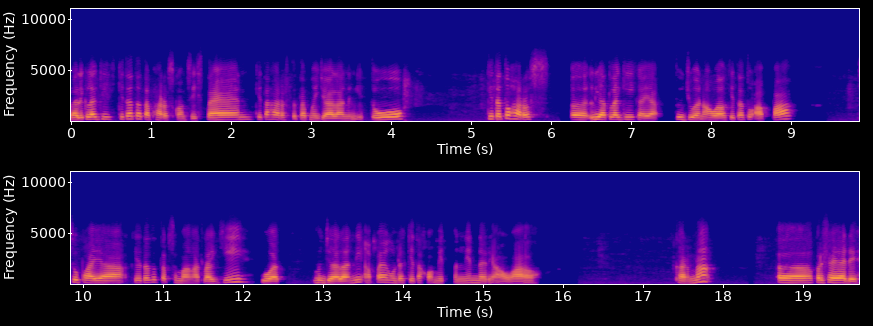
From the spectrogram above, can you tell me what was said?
balik lagi, kita tetap harus konsisten, kita harus tetap ngejalanin itu. Kita tuh harus, eee, lihat lagi kayak tujuan awal kita tuh apa, supaya kita tetap semangat lagi buat menjalani apa yang udah kita komitmenin dari awal. Karena, eee, percaya deh,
